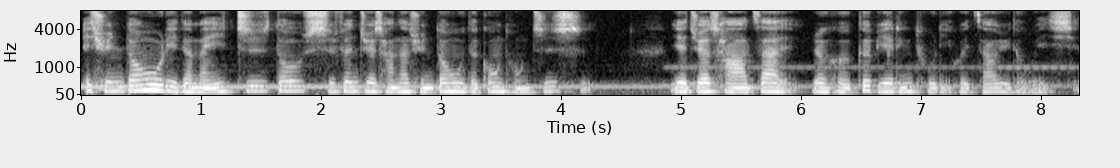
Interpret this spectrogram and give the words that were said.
一群动物里的每一只都十分觉察那群动物的共同知识。也觉察在任何个别领土里会遭遇的危险，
